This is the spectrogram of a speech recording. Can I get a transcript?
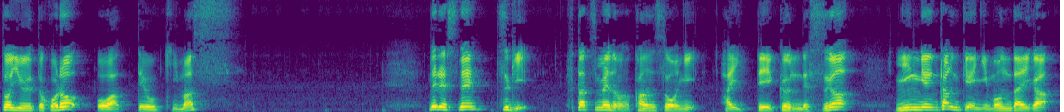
というところ終わっておきます。でですね、次、二つ目の感想に入っていくんですが、人間関係に問題が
